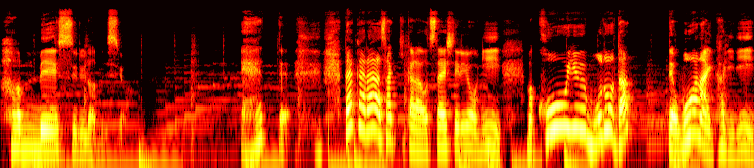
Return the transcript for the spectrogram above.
判明するなんですよ。え？って。だからさっきからお伝えしているように、まあ、こういうものだって思わない限り、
